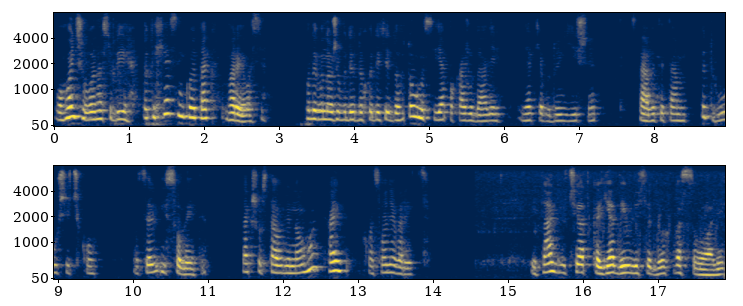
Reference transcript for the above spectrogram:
вогонь, щоб вона собі потихесенько так варилася. Коли вона вже буде доходити до готовності, я покажу далі, як я буду її ще ставити там петрушечку, оце і солити. Так що ставлю на вогонь, хай квасоля вариться. І так, дівчатка, я дивлюся до квасолі.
